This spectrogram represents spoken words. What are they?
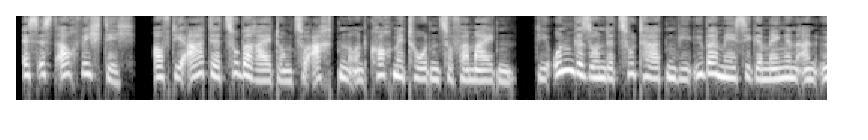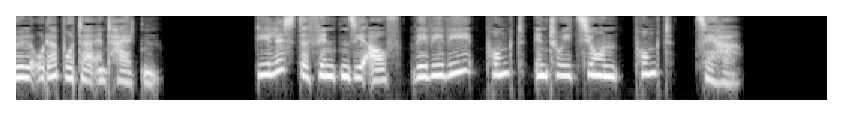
Es ist auch wichtig, auf die Art der Zubereitung zu achten und Kochmethoden zu vermeiden, die ungesunde Zutaten wie übermäßige Mengen an Öl oder Butter enthalten. Die Liste finden Sie auf www.intuition.ch.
